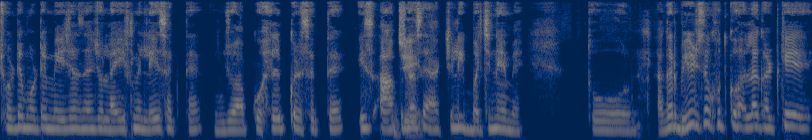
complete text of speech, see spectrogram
छोटे मोटे मेजर्स हैं जो लाइफ में ले सकते हैं जो आपको हेल्प कर सकते हैं इस आपदा से एक्चुअली बचने में। तो अगर भीड़ से खुद को अलग हटके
